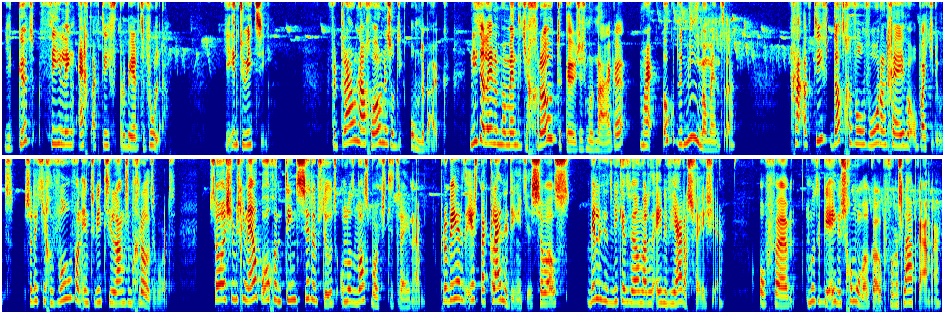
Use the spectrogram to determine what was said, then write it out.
je gut feeling echt actief proberen te voelen. Je intuïtie. Vertrouw nou gewoon eens op die onderbuik. Niet alleen op het moment dat je grote keuzes moet maken, maar ook op de mini-momenten. Ga actief dat gevoel voorrang geven op wat je doet, zodat je gevoel van intuïtie langzaam groter wordt. Zoals je misschien elke ochtend 10 sit-ups doet om dat wasbordje te trainen. Probeer het eerst bij kleine dingetjes, zoals wil ik dit weekend wel naar het ene verjaardagsfeestje? Of uh, moet ik die ene schommel wel kopen voor mijn slaapkamer?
